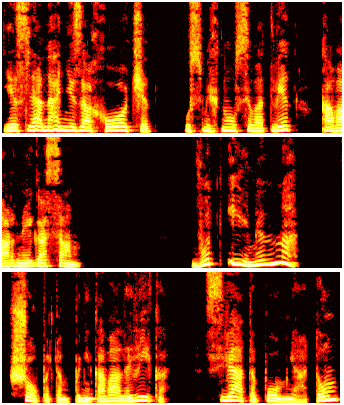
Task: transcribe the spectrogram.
если она не захочет», — усмехнулся в ответ коварный Гасан. «Вот именно!» Шепотом паниковала Вика, свято помня о том,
